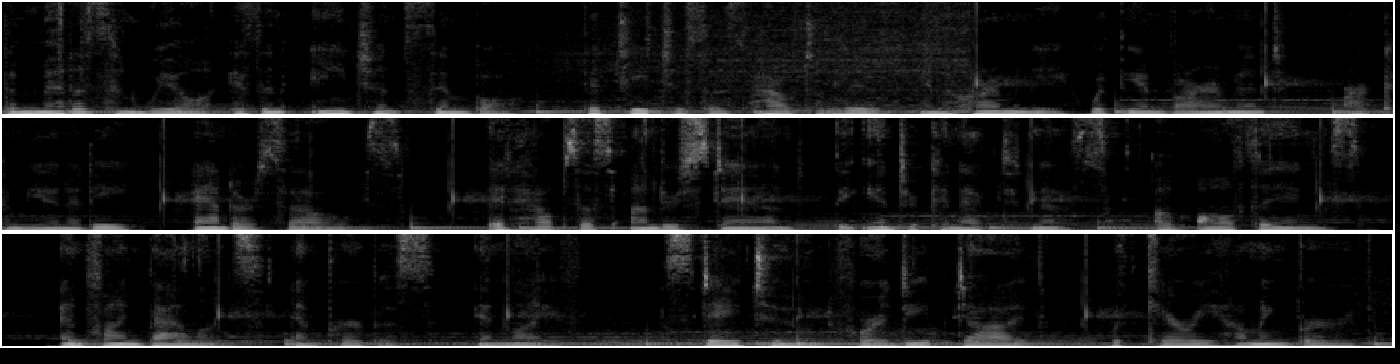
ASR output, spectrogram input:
The medicine wheel is an ancient symbol that teaches us how to live in harmony with the environment, our community, and ourselves. It helps us understand the interconnectedness of all things and find balance and purpose in life. Stay tuned for a deep dive with Kerri Hummingbird.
